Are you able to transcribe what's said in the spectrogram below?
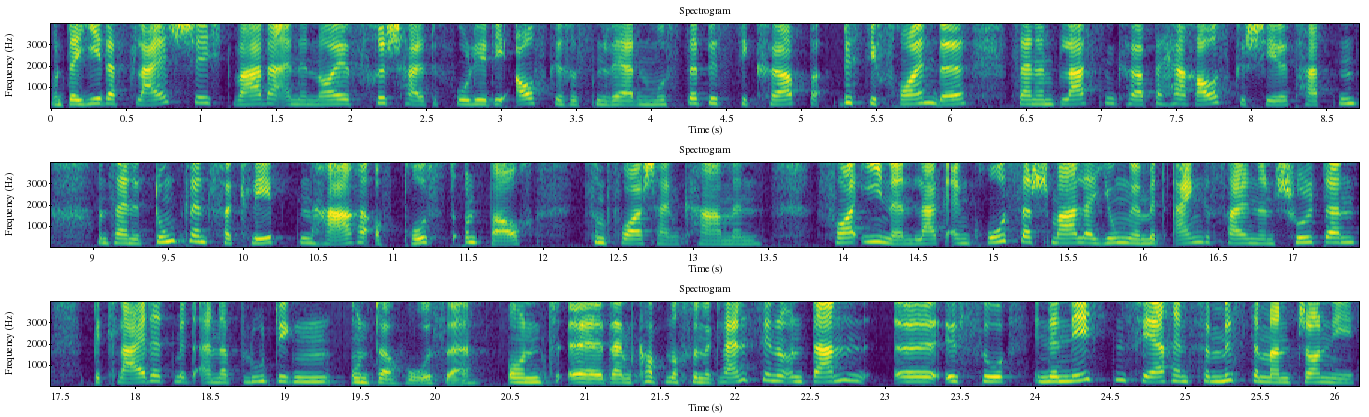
unter jeder Fleischschicht war da eine neue Frischhaltefolie, die aufgerissen werden musste, bis die, Körper, bis die Freunde seinen blassen Körper herausgeschält hatten und seine dunklen, verklebten Haare auf Brust und Bauch zum Vorschein kamen. Vor ihnen lag ein großer, schmaler Junge mit eingefallenen Schultern, bekleidet mit einer blutigen Unterhose. Und äh, dann kommt noch so eine kleine Szene und dann äh, ist so, in den nächsten Ferien vermisste man Johnny,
